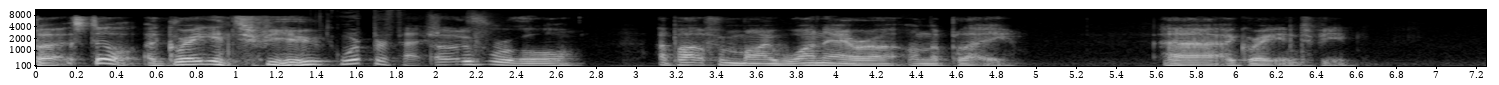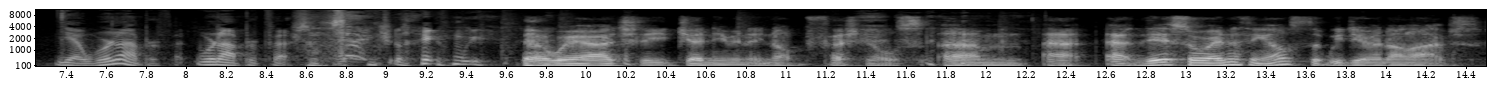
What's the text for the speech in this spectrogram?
but still a great interview We're professionals. overall. Apart from my one error on the play, uh, a great interview. Yeah, we're not prof- we're not professionals actually. We, No, we're actually genuinely not professionals um, at at this or anything else that we do in our lives.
